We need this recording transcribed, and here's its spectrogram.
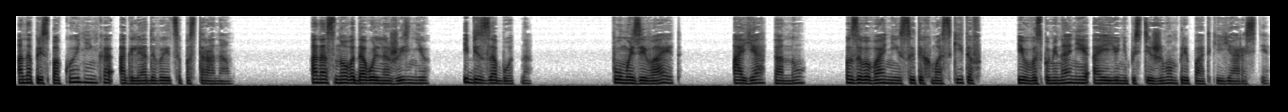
Она преспокойненько оглядывается по сторонам. Она снова довольна жизнью и беззаботна. Пума зевает, а я тону в завывании сытых москитов и в воспоминании о ее непостижимом припадке ярости.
